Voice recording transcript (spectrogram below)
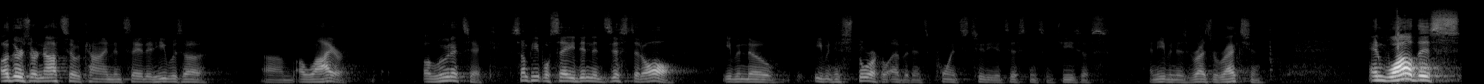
Others are not so kind and say that he was a, um, a liar, a lunatic. Some people say he didn't exist at all, even though even historical evidence points to the existence of Jesus and even his resurrection. And while this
